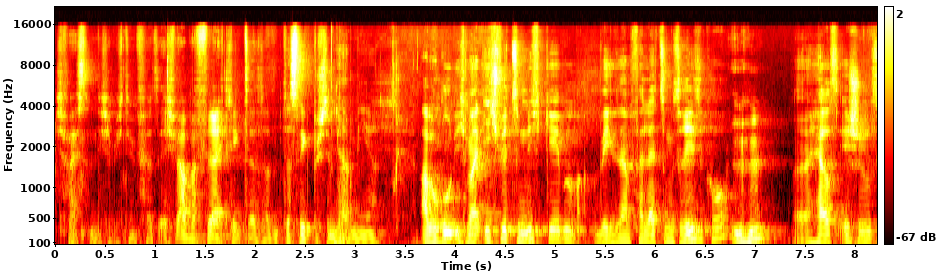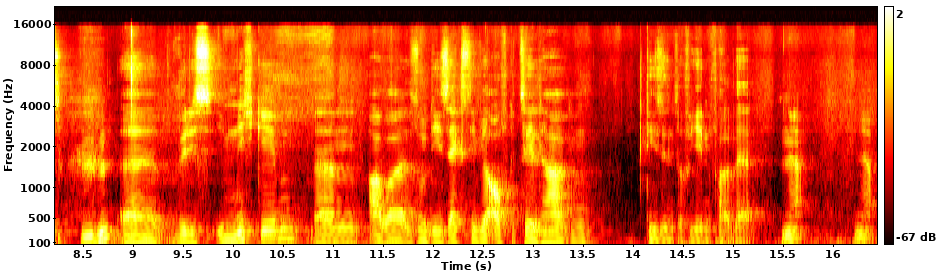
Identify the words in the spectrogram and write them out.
ich weiß nicht, ob ich den 40. ich- Aber vielleicht liegt das an, das liegt bestimmt an mir. Aber gut, ich meine, ich würde es ihm nicht geben, wegen seinem Verletzungsrisiko, äh, Health Issues, äh, würde ich es ihm nicht geben. Ähm, aber so die sechs, die wir aufgezählt haben, die sind es auf jeden Fall wert. Ja, ja.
